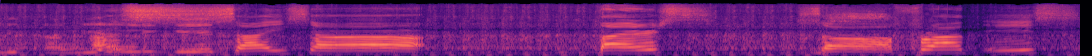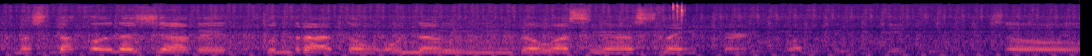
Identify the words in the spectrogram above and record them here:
li- ang ang iyang ligid size sa tires sa front is Mas dako na siya kay kontratong unang gawas nga sniper 150. So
